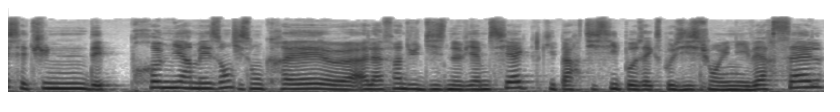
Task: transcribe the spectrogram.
c'est une des premières maisons qui sont créées euh, à la fin du 19e siècle, qui participent aux expositions universelles,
